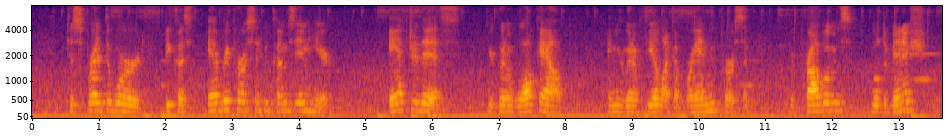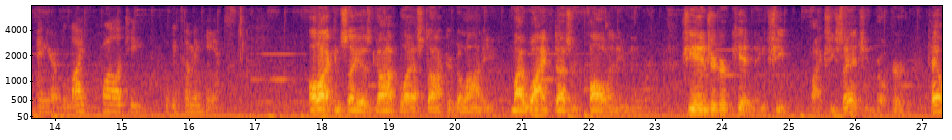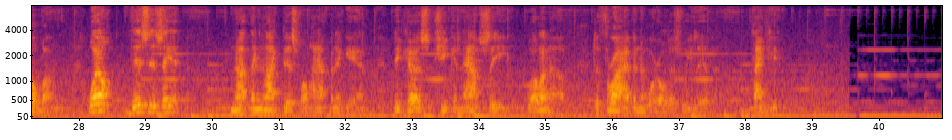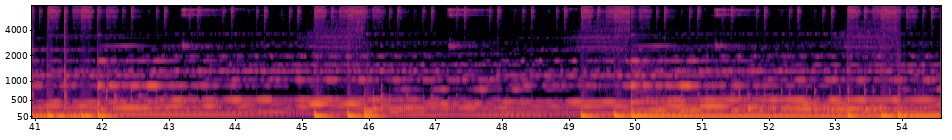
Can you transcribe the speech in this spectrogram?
to spread the word because every person who comes in here after this, you're going to walk out and you're going to feel like a brand new person. Your problems will diminish and your life quality will become enhanced. All I can say is God bless Dr. Gulani. My wife doesn't fall anymore. She injured her kidney. She, like she said, she broke her tailbone. Well, this is it. Nothing like this will happen again because she can now see well enough to thrive in the world as we live it. Thank you.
